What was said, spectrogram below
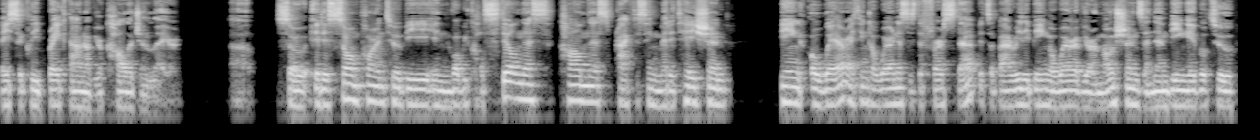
basically breakdown of your collagen layer. Uh, so it is so important to be in what we call stillness, calmness, practicing meditation, being aware. I think awareness is the first step. It's about really being aware of your emotions and then being able to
